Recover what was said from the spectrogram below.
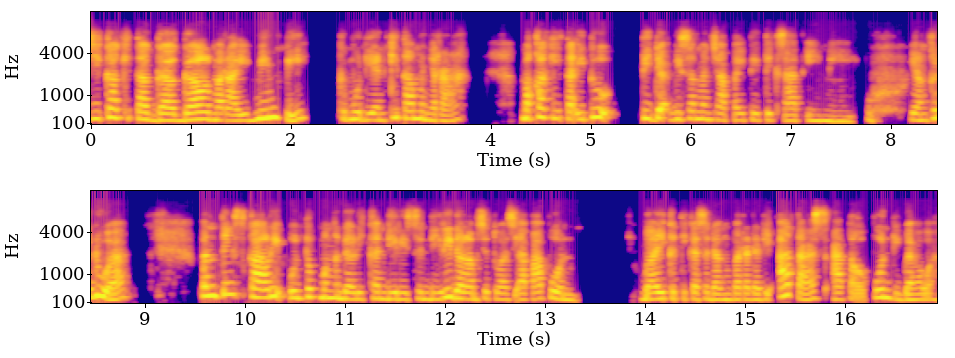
jika kita gagal meraih mimpi, kemudian kita menyerah, maka kita itu tidak bisa mencapai titik saat ini. Uh, yang kedua, penting sekali untuk mengendalikan diri sendiri dalam situasi apa pun, baik ketika sedang berada di atas ataupun di bawah.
